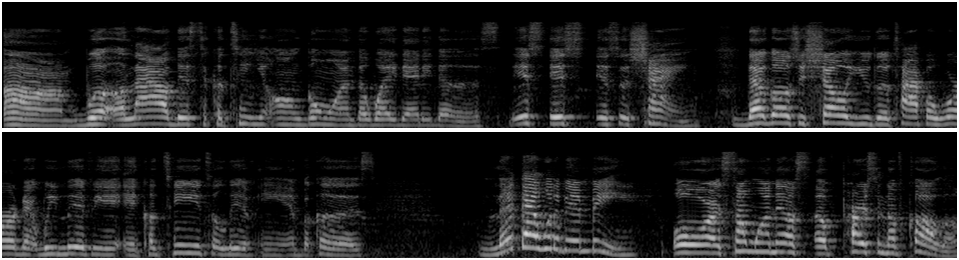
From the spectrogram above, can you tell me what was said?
um will allow this to continue on going the way that it does. It's it's it's a shame. That goes to show you the type of world that we live in and continue to live in because let that would have been me or someone else, a person of color.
